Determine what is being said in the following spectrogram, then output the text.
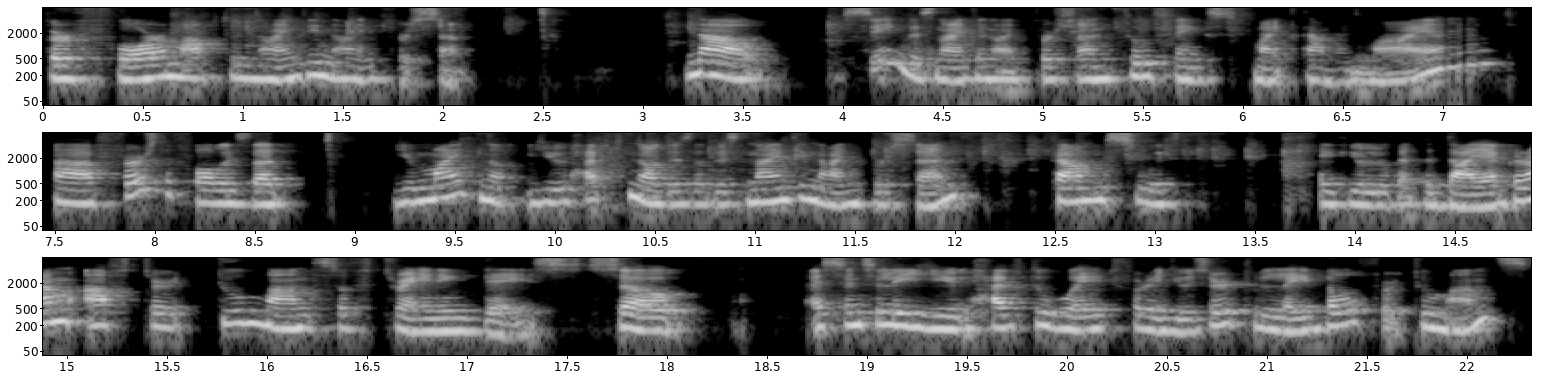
perform up to 99%. Now, seeing this 99%, two things might come in mind. Uh, first of all, is that you might not, you have to notice that this 99% comes with, if you look at the diagram, after two months of training days. So essentially you have to wait for a user to label for two months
